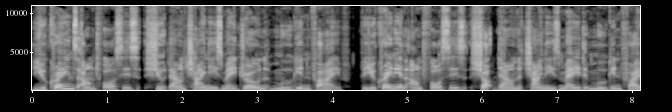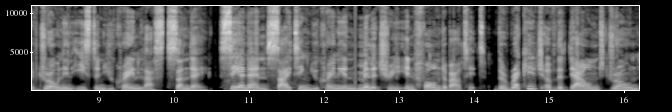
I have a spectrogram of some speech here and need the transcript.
Ukraine's armed forces shoot down Chinese made drone Mugin 5. The Ukrainian armed forces shot down a Chinese made Mugin 5 drone in eastern Ukraine last Sunday. CNN, citing Ukrainian military, informed about it. The wreckage of the downed drone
